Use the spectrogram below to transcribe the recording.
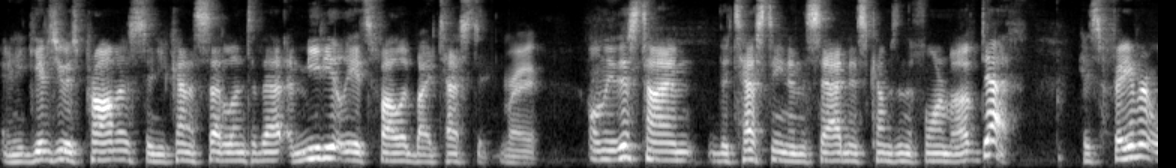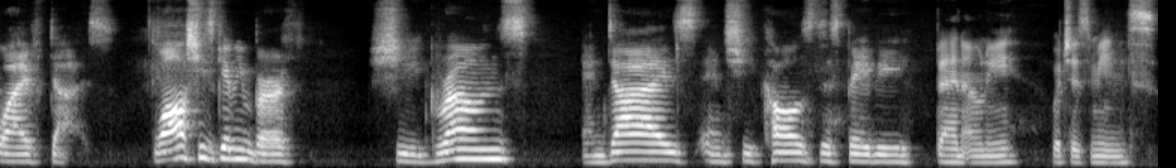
and he gives you his promise and you kind of settle into that, immediately it's followed by testing. Right. Only this time, the testing and the sadness comes in the form of death. His favorite wife dies. While she's giving birth, she groans and dies, and she calls this baby, Ben Oni, which is means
